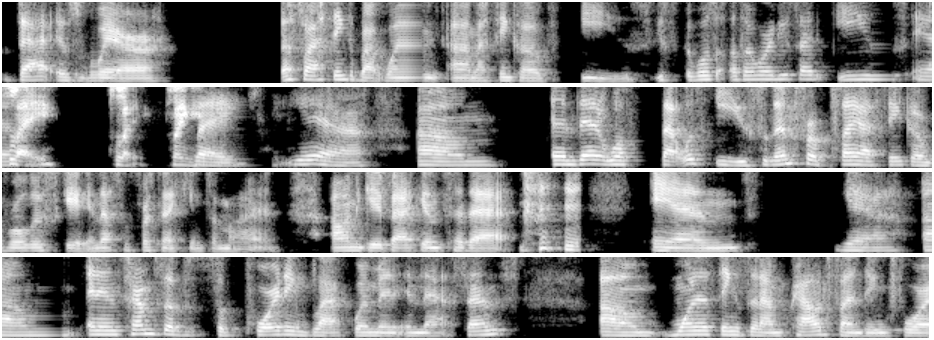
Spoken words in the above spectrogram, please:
that is where that's what I think about when um, I think of ease. What was the other word you said? Ease and play, play, play, play. Yeah. Um, and then, well, that was ease. So then for play, I think of roller skating. That's the first thing that came to mind. I want to get back into that. and yeah. Um, and in terms of supporting Black women in that sense, um, one of the things that I'm crowdfunding for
